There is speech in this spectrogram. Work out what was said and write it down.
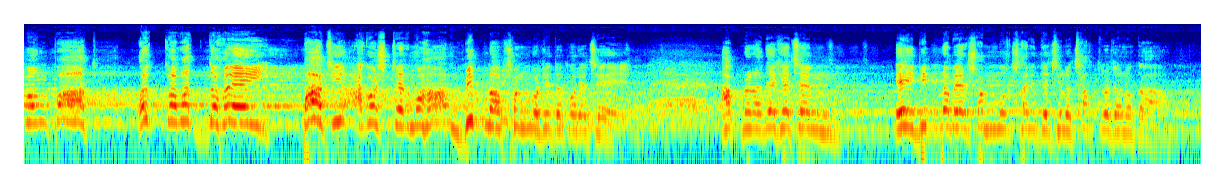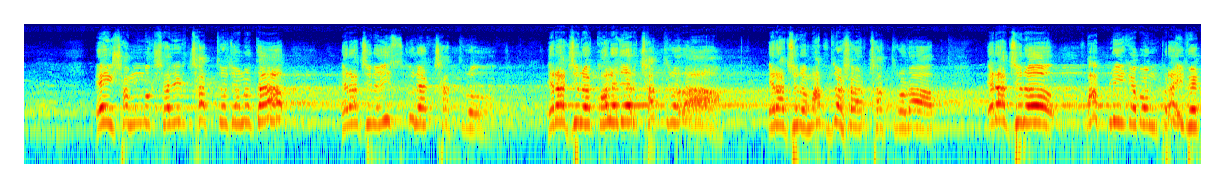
এবং পথ ঐক্যবদ্ধ হয়েই পাঁচই আগস্টের মহান বিপ্লব সংগঠিত করেছে। আপনারা দেখেছেন, এই বিপ্লবের সম্মুখ সারিতে ছিল ছাত্র জনতা। এই সম্মুখ সারির ছাত্র জনতা, এরা ছিল স্কুলের ছাত্র, এরা ছিল কলেজের ছাত্ররা, এরা ছিল মাদ্রাসার ছাত্ররা, এরা ছিল পাবলিক এবং প্রাইভেট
